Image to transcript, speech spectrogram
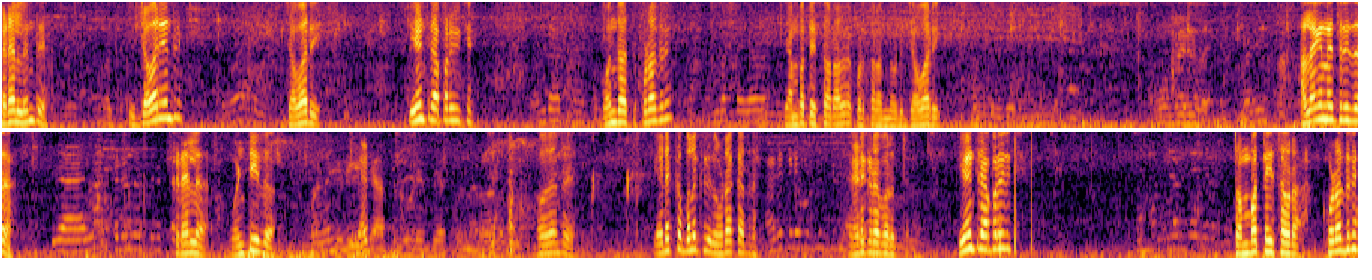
ಕಡೆಯಲ್ಲೇನು ರೀ ಜವಾರಿ ಏನು ರೀ ಜವಾರಿ. ಏನು ವ್ಯಾಪಾರ ಇವಕ್ಕೆ ಒಂದು ಹತ್ತು ಕೊಡೋದ್ರಿ? ಎಂಬತ್ತೈದು ಸಾವಿರ ಆದರೆ ಕೊಡ್ತಾರ ನೋಡಿ ಜವಾರಿ. ಓಕೆ. ಅಲ್ಲಾಗೇನೈತ್ರಿ ಇದು? ಕಡೆಯಲ್ಲ ಒಂಟಿ ಇದು. ಹೌದೇನ್ರಿ? ಎಡಕ್ಕೆ ಬಲಕ್ರಿ ಇದು ಹೊಡಕಾದ್ರೆ ಎಡ ಕಡೆ ಬರುತ್ತೆ. ಏನು ರೀ ವ್ಯಾಪಾರ ಇದಕ್ಕೆ? ತೊಂಬತ್ತೈದು ಸಾವಿರ. ಕೊಡೋದ್ರಿ?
